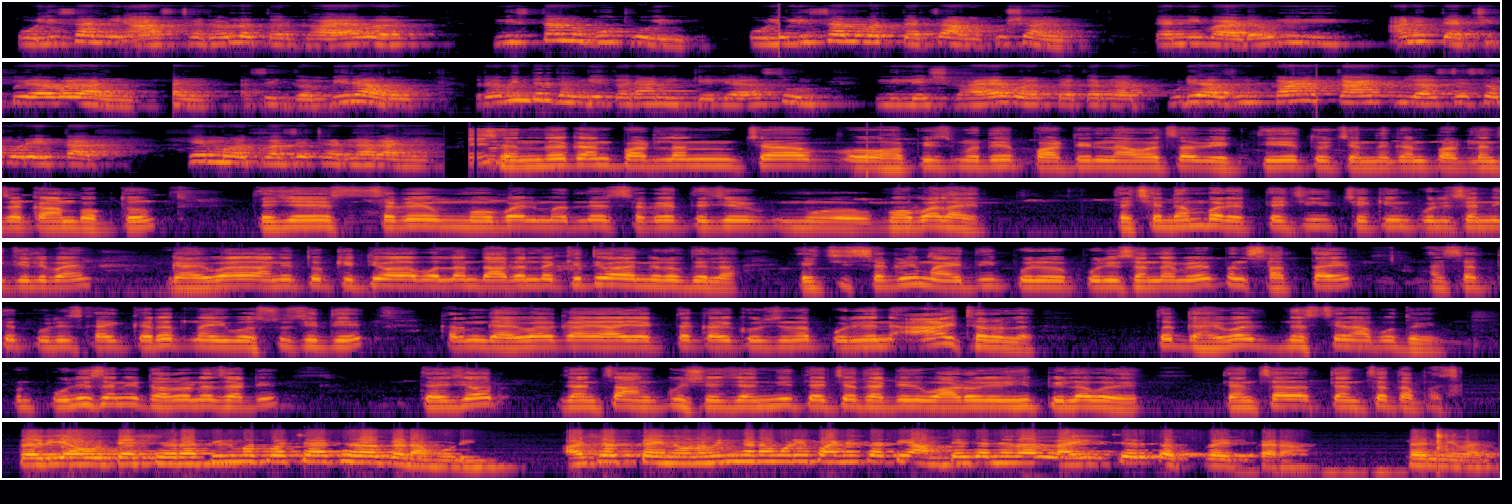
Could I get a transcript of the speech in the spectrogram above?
पोलिसांनी आज ठरवलं तर घायावळ निस्तानुभूत होईल. पोलिसांवर त्याचा अंकुश आहे. त्यांनी वाढवलेली आणि त्याची पिळावळ आहे. असे गंभीर आरोप रवींद्र धंगेकरांनी केले असून निलेश घायावळ प्रकरणात पुढे अजून काय काय खुलासे समोर येतात हे महत्त्वाचे ठरणार आहे. चंद्रकांत पाटलांच्या ऑफिसमध्ये पाटील नावाचा व्यक्ती आहे. तो चंद्रकांत पाटलांचं काम बघतो. त्याचे सगळे मोबाईलमधले सगळे त्याचे मोबाईल आहेत त्याचे नंबर आहेत त्याची चेकिंग पोलिसांनी केली पाहिजे गायवाळ आणि तो किती वेळा बोलला आणि दादांना किती वेळा निरोप दिला याची सगळी माहिती पो- पोलिसांना मिळेल पण सत्ता आहे आणि सत्तेत पोलीस काही करत नाही वस्तुस्थिती आहे. कारण गायवाळ काय हा एकटा काय करू शकणार पोलिसांनी आज ठरवलं तर घायवाळ नसते नाबूत होईल. पण पोलिसांनी ठरवण्यासाठी त्याच्यावर ज्यांचा अंकुश आहे ज्यांनी त्याच्यासाठी वाढवलेली ही पिलावळ आहे त्यांचा त्यांचा तपास. तर या होत्या शहरातील महत्त्वाच्या ठळक घडामोडी. अशाच काही नवनवीन घडामोडी पाहण्यासाठी आमच्या चॅनलला लाईक शेअर सबस्क्राईब करा. धन्यवाद.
